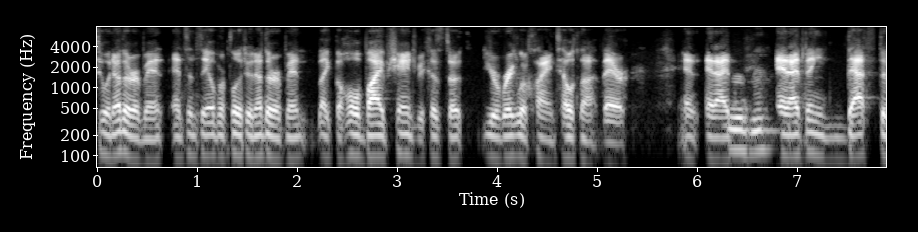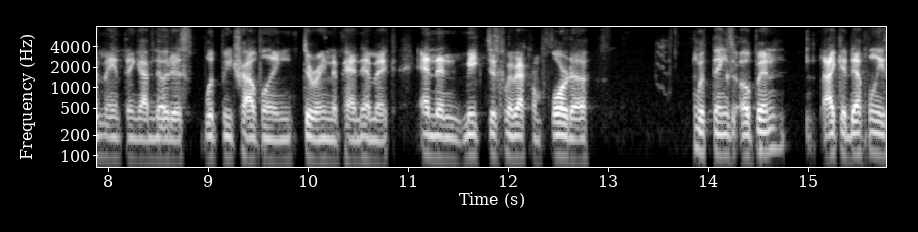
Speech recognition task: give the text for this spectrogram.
to another event. And since they overflowed to another event like the whole vibe changed because the your regular clientele's not there and and i hmm and I think that's the main thing I've noticed with me traveling during the pandemic, and then me just coming back from Florida with things open. I could definitely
